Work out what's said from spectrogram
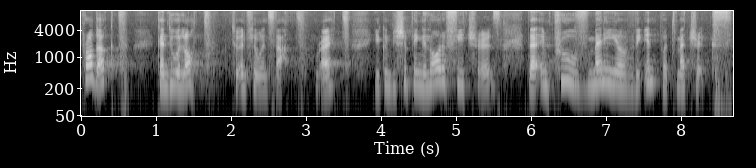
Product can do a lot to influence that, right? You can be shipping a lot of features that improve many of the input metrics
